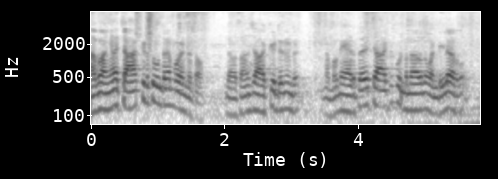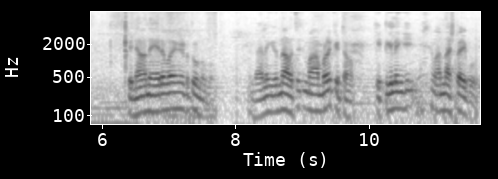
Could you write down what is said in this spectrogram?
അപ്പോൾ അങ്ങനെ ചാക്ക് എടുത്ത് കൊണ്ടുവരാൻ പോയിട്ടുണ്ട് കേട്ടോ അവസാനം ചാക്ക് ഇട്ടിട്ടുണ്ട്. നമ്മൾ നേരത്തെ ചാക്ക് കൊണ്ടുവന്നായിരുന്നു വണ്ടിയിലായിരുന്നു. പിന്നെ ആ നേരെ പോയി എടുത്തുകൊണ്ട് പോകും എന്തായാലും ഇന്ന് അവച്ച മാമ്പഴം കിട്ടണം. കിട്ടിയില്ലെങ്കിൽ വൻ നഷ്ടമായി പോകും.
